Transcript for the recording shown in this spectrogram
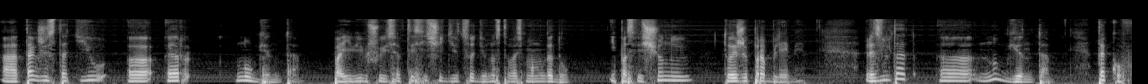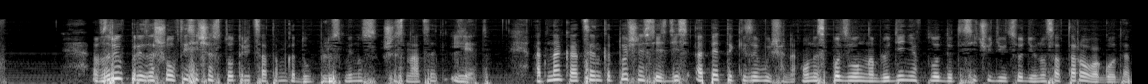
а также статью э, Р. Нугента, появившуюся в 1998 году и посвященную той же проблеме. Результат э, Нугента таков. Взрыв произошел в 1130 году, плюс-минус 16 лет. Однако оценка точности здесь опять-таки завышена. Он использовал наблюдения вплоть до 1992 года,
